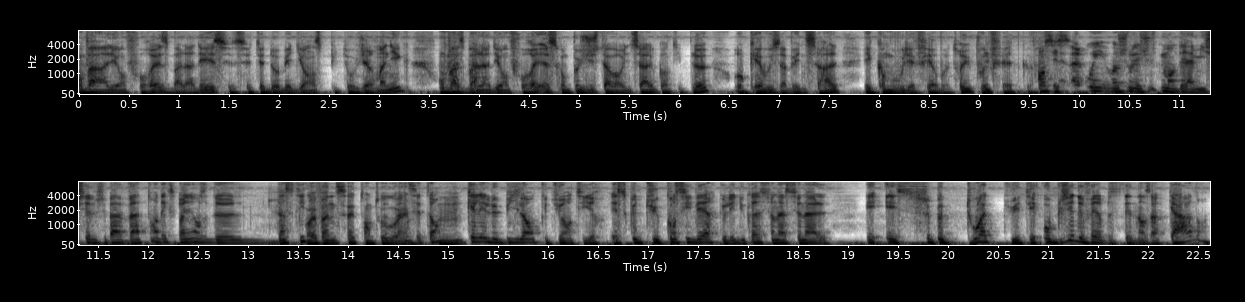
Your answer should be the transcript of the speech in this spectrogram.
On va aller en forêt se balader. C'était d'obédience plutôt germanique. On va se balader en forêt. Est-ce qu'on peut juste avoir une salle quand il pleut? Ok, vous avez une salle. Et quand vous voulez faire votre truc, vous le faites. quoi. Francis. Euh, oui, moi je voulais juste demander à Michel, je sais pas, 20 ans d'expérience de- d'institut Ouais, 27 en tout. ouais. 27 ans. Mhm. Quel est le bilan que tu en tires? Est-ce que tu considères que l'éducation nationale est, est ce que toi tu étais obligé de faire parce que tu dans un cadre,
